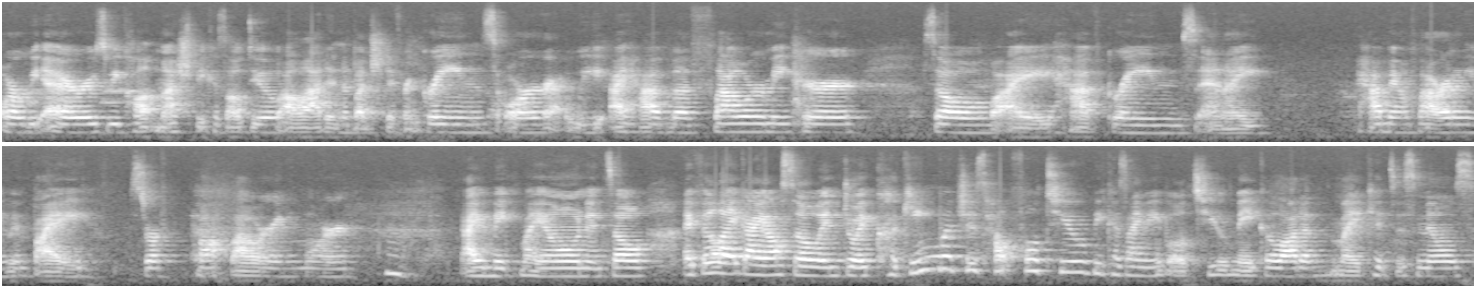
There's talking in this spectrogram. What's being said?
or we or as we call it mush because I'll do I'll add in a bunch of different grains or we I have a flour maker. So I have grains and I have my own flour. I don't even buy store bought flour anymore. Hmm. I make my own and so I feel like I also enjoy cooking which is helpful too because I'm able to make a lot of my kids' meals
